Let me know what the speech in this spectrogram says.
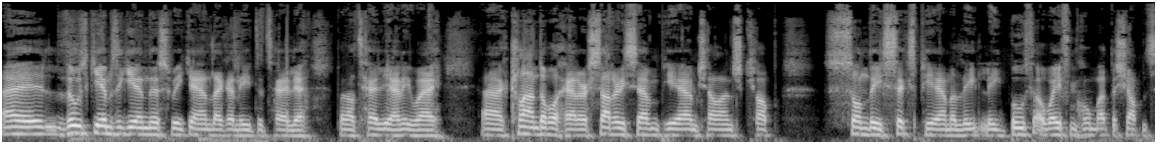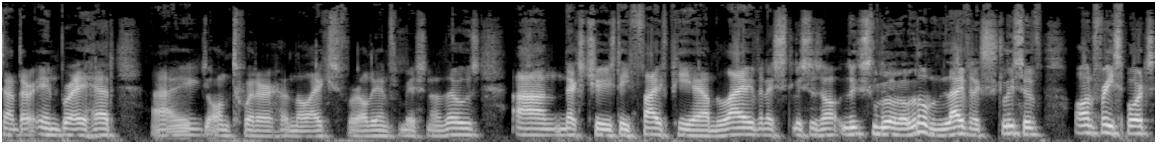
Uh, those games again this weekend, like I need to tell you, but I'll tell you anyway. Uh, Clan double header, Saturday 7 p.m. Challenge Cup. Sunday, 6 p.m. Elite League, both away from home at the shopping centre in Braehead, uh, on Twitter and the likes for all the information on those. And next Tuesday, 5 p.m. live and exclusive, live and exclusive on Free Sports,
